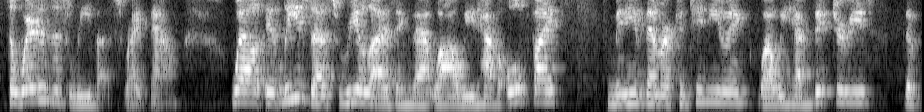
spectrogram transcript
So where does this leave us right now? Well, it leaves us realizing that while we have old fights, many of them are continuing, while we have victories, the,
